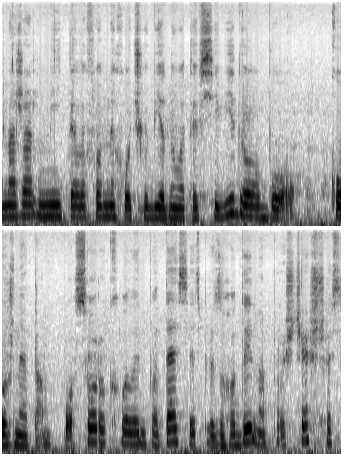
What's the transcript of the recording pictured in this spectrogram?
На жаль, мій телефон не хоче об'єднувати всі відео, бо кожне там по 40 хвилин, по 10, плюс година, про ще щось.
